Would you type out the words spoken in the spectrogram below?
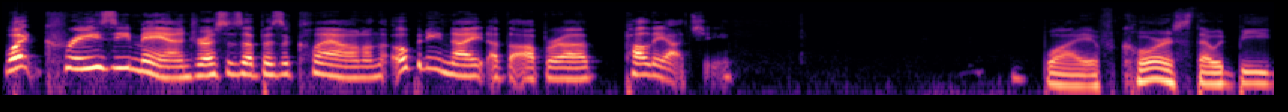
What crazy man dresses up as a clown on the opening night of the opera Pagliacci? Why, of course, that would be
